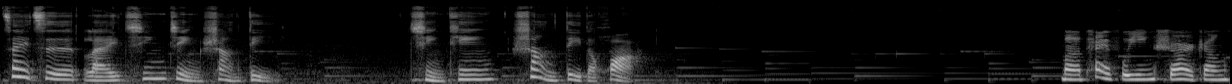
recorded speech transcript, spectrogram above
再次来亲近上帝，请听上帝的话。马太福音十二章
